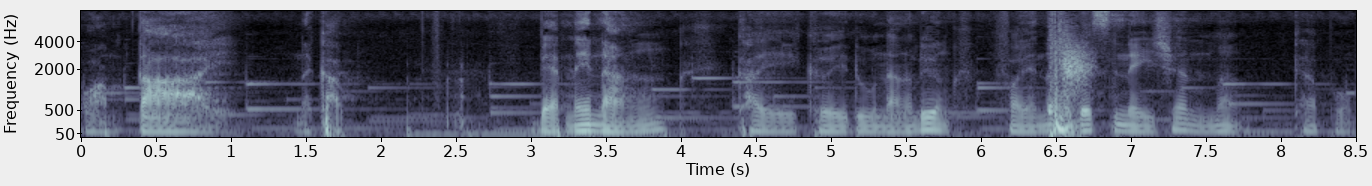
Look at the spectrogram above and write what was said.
ความตายนะครับ แบบในหนังใครเคยดูหนังเรื่อง Final Destination มั้งครับผม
